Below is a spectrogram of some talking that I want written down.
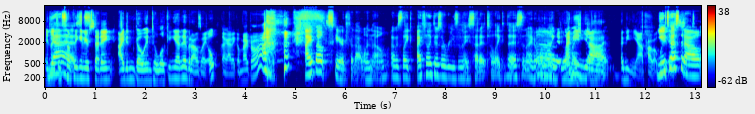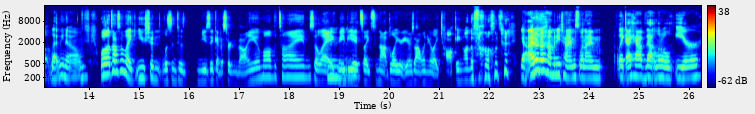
And like yes. it's something in your setting. I didn't go into looking at it, but I was like, oh, I gotta come back to that. I felt scared for that one though. I was like, I feel like there's a reason they set it to like this, and I don't want to like. I mean, yeah. Out. I mean, yeah, probably. You test it out. Let me know. Well, it's also like you shouldn't listen to music at a certain volume all the time. So like mm. maybe it's like to not blow your ears out when you're like talking on the phone. yeah, I don't know how many times when I'm like I have that little ear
